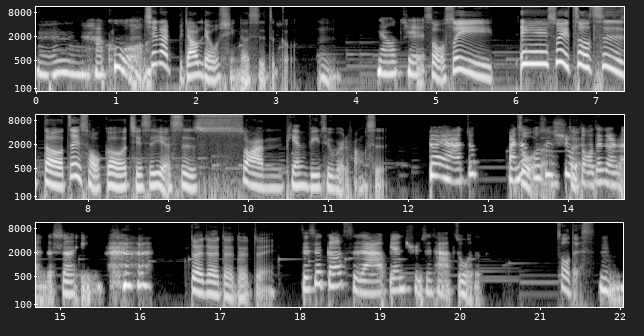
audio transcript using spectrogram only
嗯，好酷哦！现在比较流行的是这个，嗯，了解。So, 所以，哎、欸，所以这次的这首歌其实也是算偏 VTuber 的方式。对啊，就反正不是秀斗这个人的声音。对对对对对，只是歌词啊，编曲是他做的。做的，嗯，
